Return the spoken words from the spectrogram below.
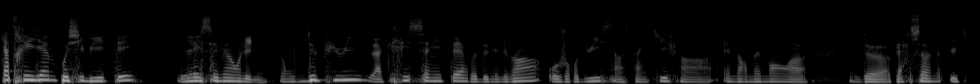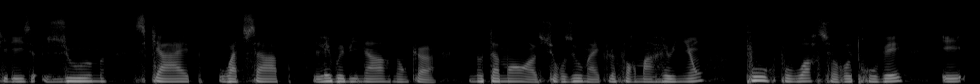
Quatrième possibilité, laissez-moi en ligne. Donc depuis la crise sanitaire de 2020, aujourd'hui c'est instinctif, hein, énormément euh, de personnes utilisent Zoom, Skype, WhatsApp, les webinars. Donc euh, notamment euh, sur Zoom avec le format réunion, pour pouvoir se retrouver et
